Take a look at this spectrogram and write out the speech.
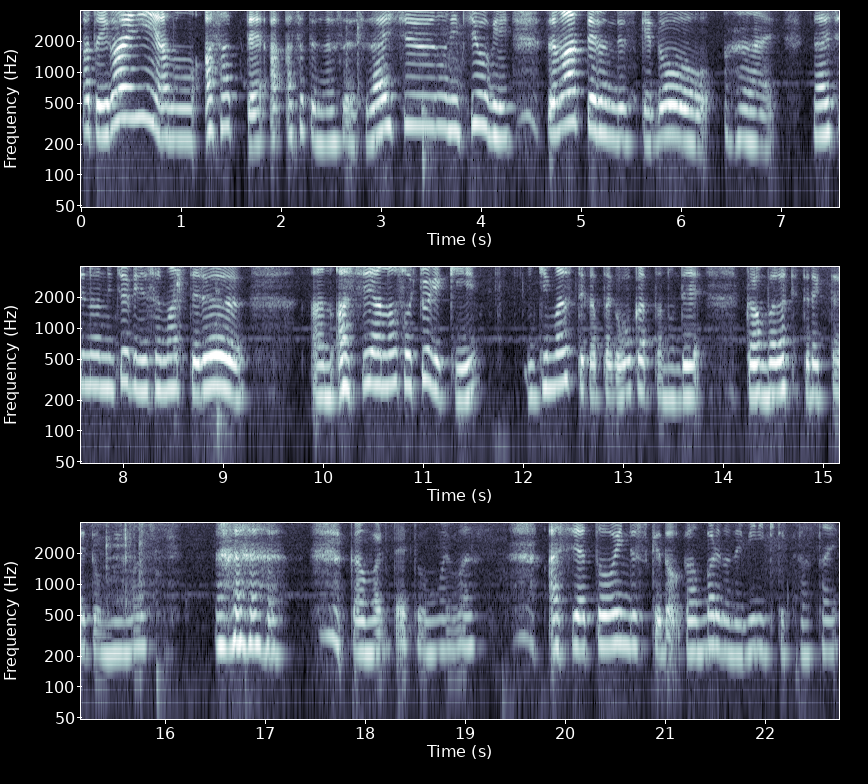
あと意外にあのあさってああさってのそうです。来週の日曜日に迫ってるんですけどはい。来週の日曜日に迫ってるあの芦屋の即興劇行きますって方が多かったので頑張らせていただきたいと思います。頑張りたいと思います。芦屋遠いんですけど頑張るので見に来てください。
